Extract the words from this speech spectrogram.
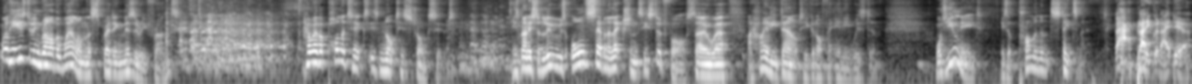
Well, he is doing rather well on the spreading misery front. However, politics is not his strong suit. He's managed to lose all seven elections he stood for, so uh, I highly doubt he could offer any wisdom. What you need is a prominent statesman. Ah, bloody good idea.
